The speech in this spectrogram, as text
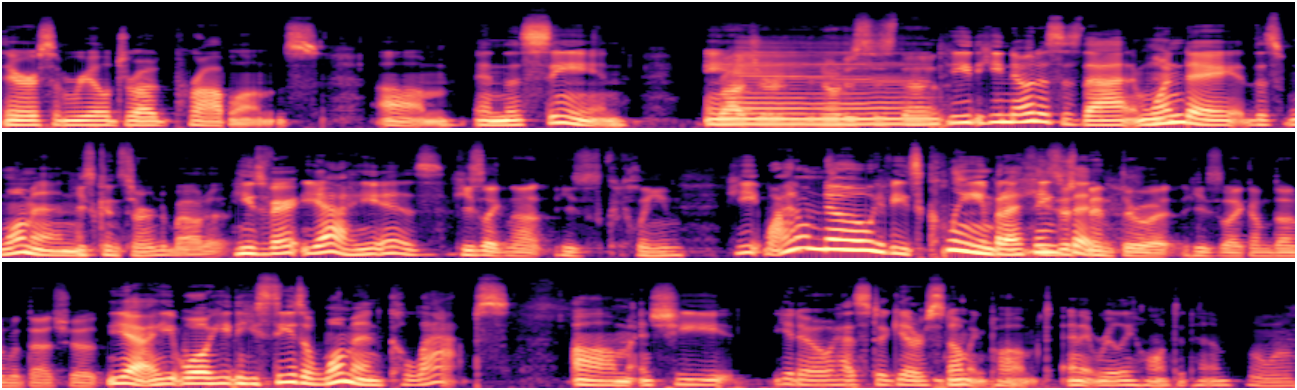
there are some real drug problems um, in this scene. Roger notices that? He he notices that, and one day this woman, He's he's, concerned about it. He's very yeah he is He's like not. He's clean. he well, I don't know if he's clean, but I think He's just that been through it. He's like, I'm done with that shit. yeah he well he he sees a woman collapse, um, and she you know has to get her stomach pumped, and it really haunted him. Oh wow.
